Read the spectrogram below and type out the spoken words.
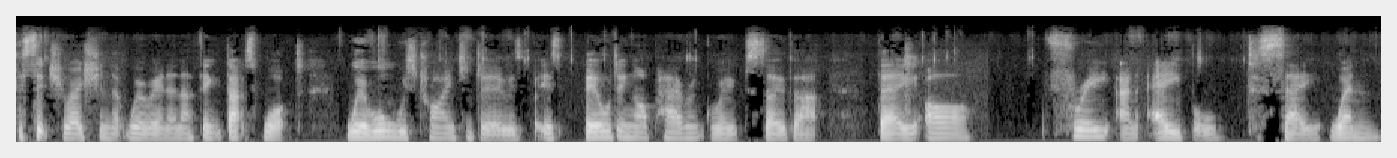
the situation that we're in and i think that's what we're always trying to do is is building our parent groups so that they are free and able to say when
